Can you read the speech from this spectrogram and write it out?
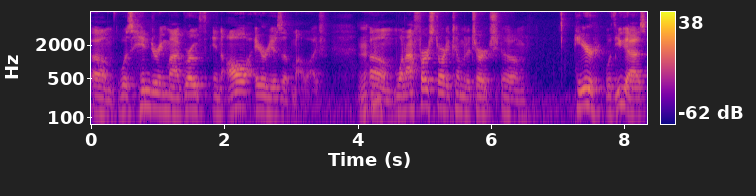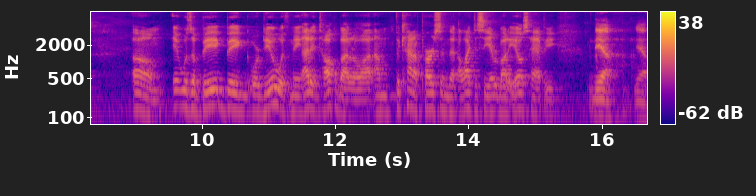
um, was hindering my growth in all areas of my life. Mhm. Um, when I first started coming to church um, here with you guys, um, it was a big, big ordeal with me. I didn't talk about it a lot. I'm the kind of person that I like to see everybody else happy. yeah, yeah,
